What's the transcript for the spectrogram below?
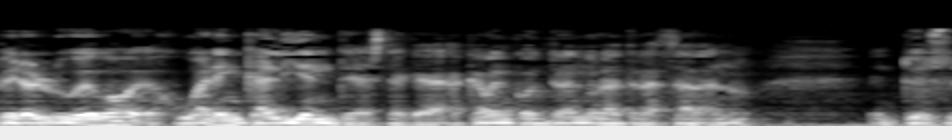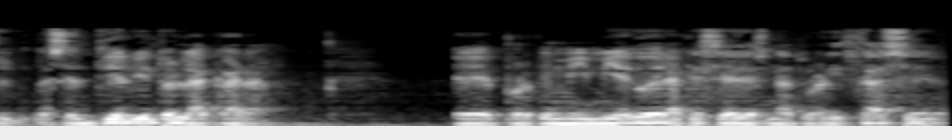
pero luego jugar en caliente hasta que acaba encontrando la trazada, ¿no? Entonces, sentí el viento en la cara. Eh, porque mi miedo era que se desnaturalizase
